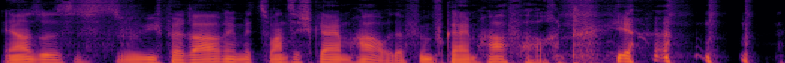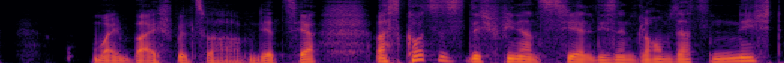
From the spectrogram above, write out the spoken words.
Ja, also das ist so wie Ferrari mit 20 kmh oder 5 kmh fahren. ja um ein Beispiel zu haben jetzt, ja. Was kostet es dich finanziell, diesen Glaubenssatz nicht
